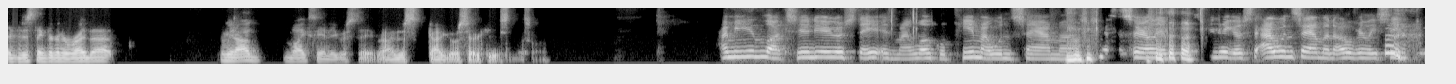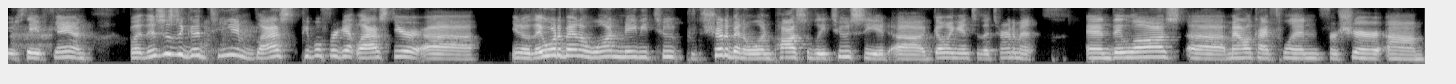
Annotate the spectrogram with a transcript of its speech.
I just think they're gonna ride that. I mean, I like San Diego State, but I just gotta go with Syracuse in this one. I mean, look, San Diego State is my local team. I wouldn't say I'm a, necessarily a San Diego State. I wouldn't say I'm an overly San Diego State fan, but this is a good team. Last people forget last year. Uh, you know, they would have been a one, maybe two, should have been a one, possibly two seed uh, going into the tournament, and they lost uh, Malachi Flynn for sure. Um,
